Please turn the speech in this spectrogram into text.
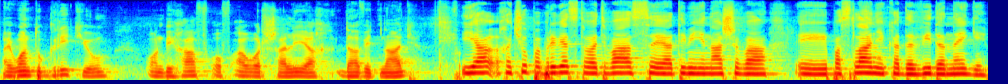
I want to greet you on behalf of our Shaliach David я хочу поприветствовать вас э, от имени нашего э, посланника Давида Неги.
